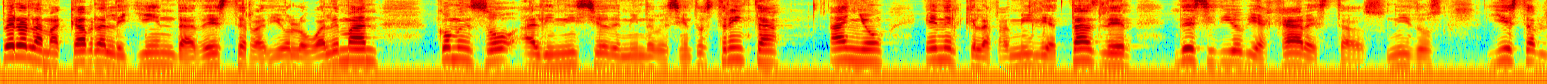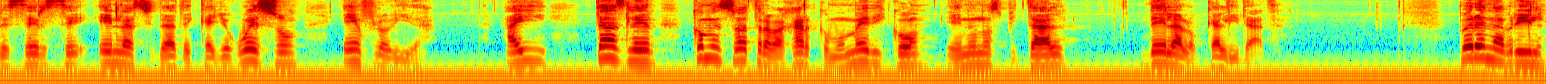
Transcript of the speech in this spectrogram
Pero la macabra leyenda de este radiólogo alemán comenzó al inicio de 1930, año en el que la familia Tansler decidió viajar a Estados Unidos y establecerse en la ciudad de Cayo Hueso, en Florida. Ahí Tansler comenzó a trabajar como médico en un hospital de la localidad. Pero en abril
